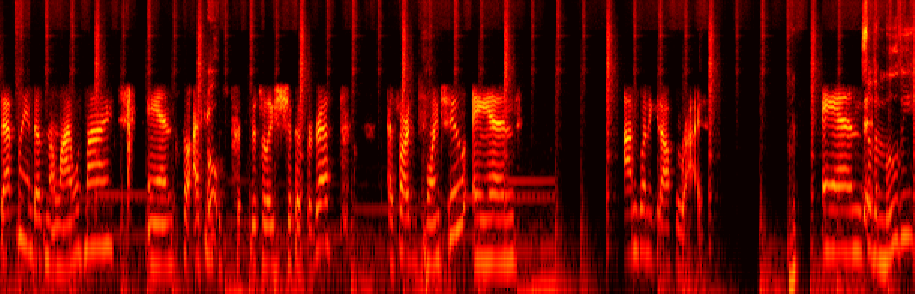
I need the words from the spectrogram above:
that plan doesn't align with mine. And so I think Oh. this, this relationship has progressed as far as it's going to. And I'm going to get off the ride. And So the movie?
